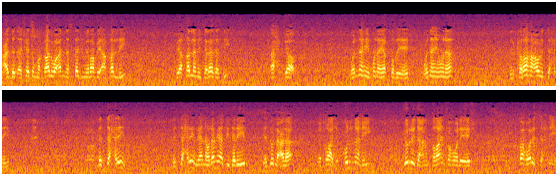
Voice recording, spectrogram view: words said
عدد أشياء ثم قال وأن نستجمر بأقل بأقل من ثلاثة أحجار. والنهي هنا يقتضي إيش؟ والنهي هنا للكراهة أو للتحريم؟ للتحريم. للتحريم لأنه لم يأتي دليل يدل على إخراجه. كل نهي جرد عن القرائن فهو لإيش؟ فهو للتحريم.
